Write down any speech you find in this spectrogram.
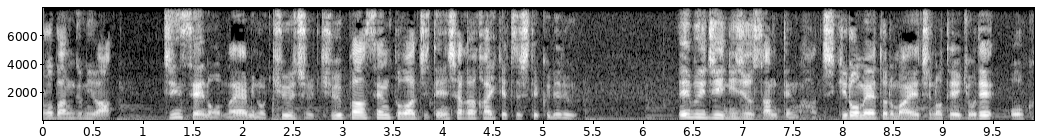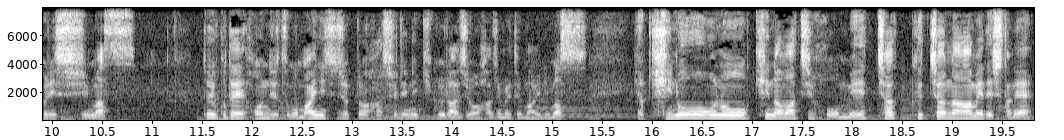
の番組は人生の悩みの99%は自転車が解決してくれる。AVG23.8km 前地の提供でお送りします。ということで本日も毎日10分走りに聞くラジオを始めてまいります。いや昨日の沖縄地方めちゃくちゃな雨でしたね。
